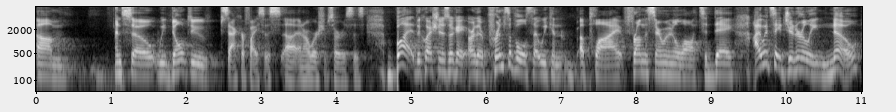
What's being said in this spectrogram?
Um, and so we don't do sacrifices uh, in our worship services. But the question is okay, are there principles that we can apply from the ceremonial law today? I would say generally no,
